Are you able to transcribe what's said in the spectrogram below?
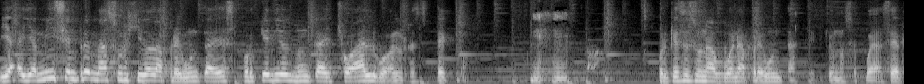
Y a, mí siempre me ha surgido la pregunta es, ¿por qué Dios nunca ha hecho algo al respecto? Porque esa es una buena pregunta que, uno se puede hacer.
